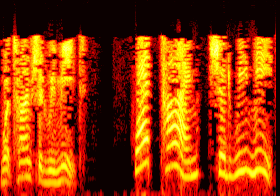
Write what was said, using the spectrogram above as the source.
What time should we meet? What time should we meet?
